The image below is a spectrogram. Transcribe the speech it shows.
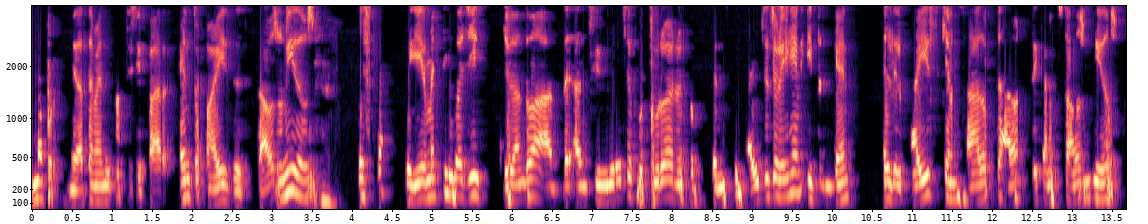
la oportunidad también de participar en tu país desde Estados Unidos, es seguir metido allí, ayudando a, decidir ese futuro de, nuestro, de nuestros países de origen y también el del país que nos ha adoptado, en este caso Estados Unidos,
